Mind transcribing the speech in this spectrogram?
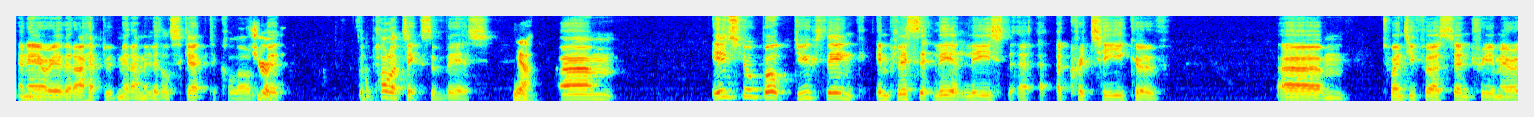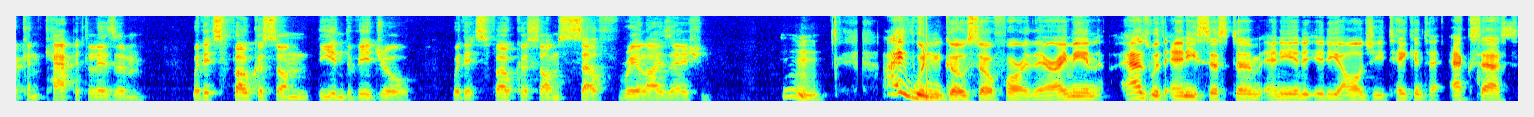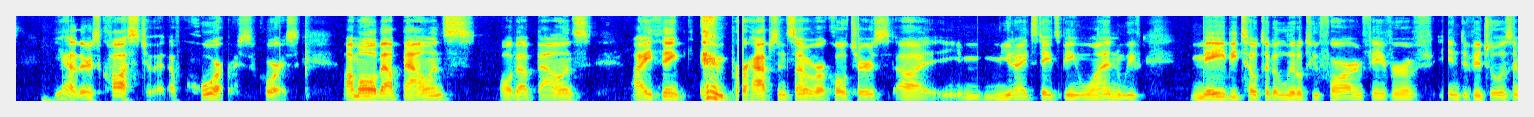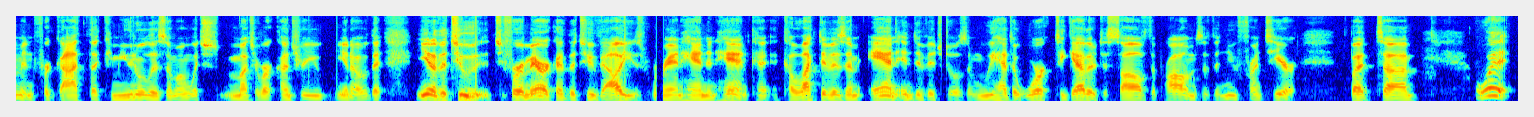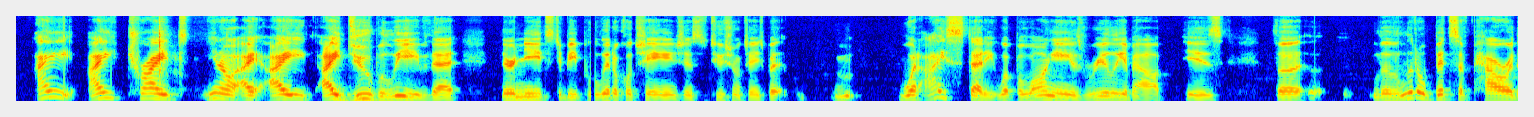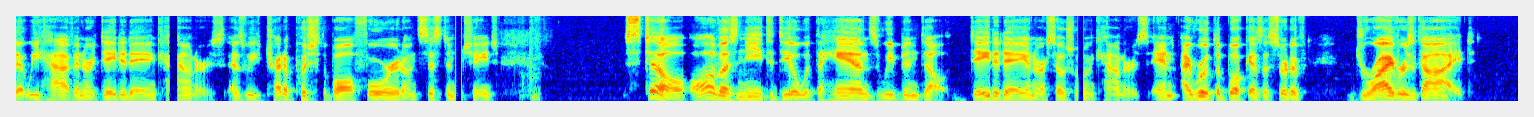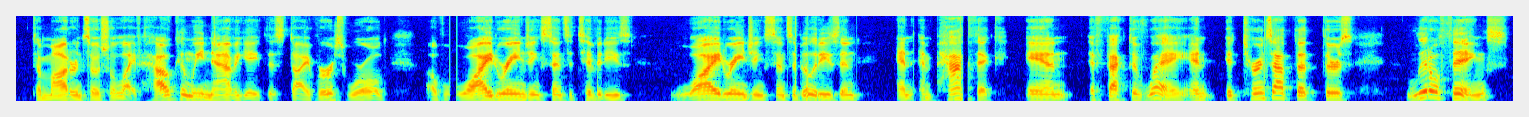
an area that I have to admit I'm a little skeptical of. Sure. But the politics of this. Yeah. Um, is your book, do you think, implicitly at least, a, a critique of um, 21st century American capitalism with its focus on the individual, with its focus on self realization? Hmm. I wouldn't go so far there. I mean, as with any system, any ideology taken to excess, yeah, there's cost to it. Of course, of course. I'm all about balance, all about balance. I think perhaps in some of our cultures, uh, United States being one, we've maybe tilted a little too far in favor of individualism and forgot the communalism on which much of our country, you know, that, you know, the two, for America, the two values ran hand in hand co- collectivism and individualism. We had to work together to solve the problems of the new frontier. But um, what I, I tried, you know, I, I, I do believe that there needs to be political change, institutional change, but what I study, what belonging is really about, is the the little bits of power that we have in our day-to-day encounters as we try to push the ball forward on system change. Still all of us need to deal with the hands we've been dealt day to day in our social encounters. And i wrote the book as a sort of driver's guide to modern social life. How can we navigate this diverse world of wide-ranging sensitivities wide-ranging sensibilities and and empathic and effective way. And it turns out that there's little things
